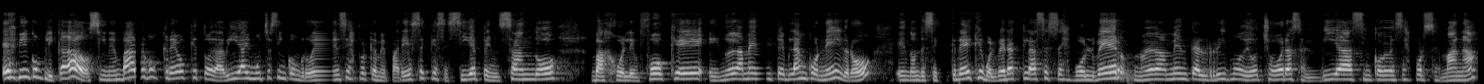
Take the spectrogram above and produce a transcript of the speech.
es bien complicado, sin embargo, creo que todavía hay muchas incongruencias porque me parece que se sigue pensando bajo el enfoque eh, nuevamente blanco-negro, en donde se cree que volver a clases es volver nuevamente al ritmo de ocho horas al día, cinco veces por semana,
